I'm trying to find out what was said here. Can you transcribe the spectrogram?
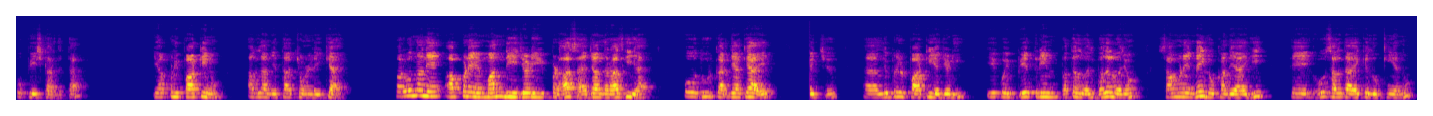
ਉਹ ਪੇਸ਼ ਕਰ ਦਿੱਤਾ ਹੈ ਤੇ ਆਪਣੀ ਪਾਰਟੀ ਨੂੰ ਅਗਲਾ ਨੇਤਾ ਚੁਣ ਲਈ ਕਿਹਾ ਹੈ। ਪਰ ਉਹਨਾਂ ਨੇ ਆਪਣੇ ਮਨ ਦੀ ਜਿਹੜੀ ਪੜਾਸ ਹੈ ਜਾਂ ਨਾਰਾਜ਼ਗੀ ਹੈ ਉਹ ਦੂਰ ਕਰਦਿਆਂ ਕਿਹਾ ਹੈ ਵਿੱਚ ਲਿਬਰਲ ਪਾਰਟੀ ਹੈ ਜਿਹੜੀ, ਇਹ ਕੋਈ ਬਿਹਤਰੀਨ ਬਦਲ ਵਜ- ਬਦਲ ਵਜੋਂ ਸਾਹਮਣੇ ਨਹੀਂ ਲੋਕਾਂ ਦੇ ਆਏਗੀ ਤੇ ਹੋ ਸਕਦਾ ਹੈ ਕਿ ਲੋਕੀ ਇਹਨੂੰ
